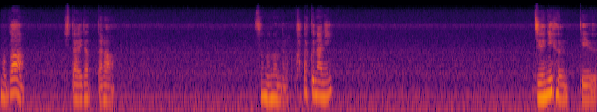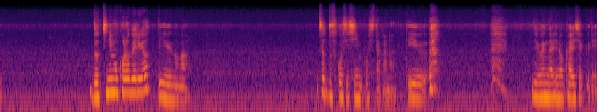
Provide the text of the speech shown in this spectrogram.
うのが主体だったらそのなんだろうかたくなに？12分っていうどっちにも転べるよっていうのがちょっと少し進歩したかなっていう。自分なりの解釈で。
